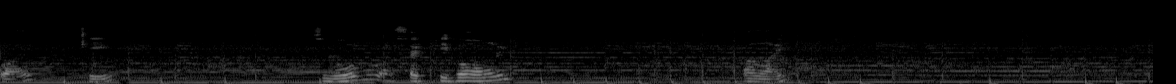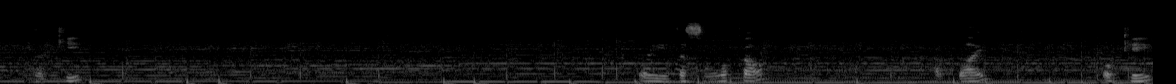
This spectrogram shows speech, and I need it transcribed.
Vai aqui. De novo, effective only. Align. Aqui. Orientação local. Apply. Ok.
